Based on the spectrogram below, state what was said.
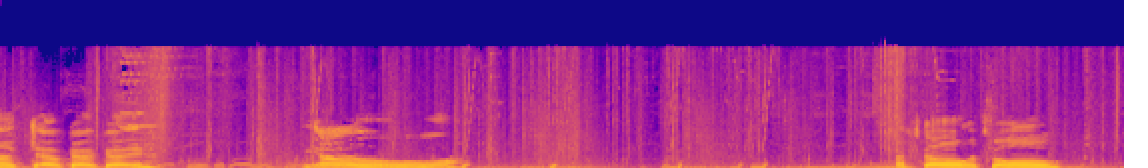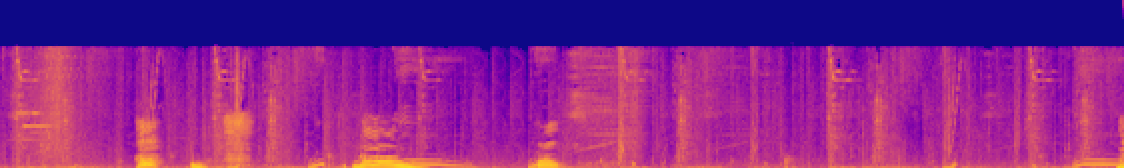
Okay, okay, okay. Yo! Let's go, let's go. oh! No! Well. this is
